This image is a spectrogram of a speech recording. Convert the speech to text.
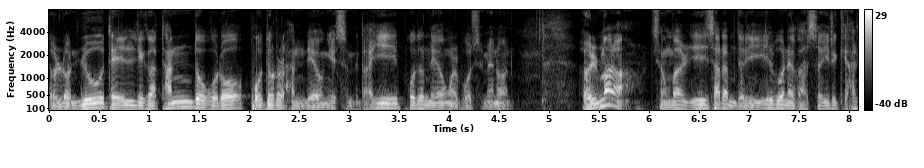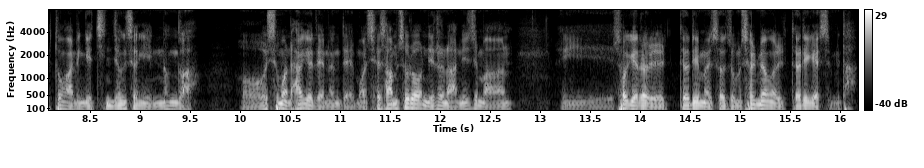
언론 뉴데일리가 단독으로 보도를 한 내용이 있습니다. 이 보도 내용을 보시면은 얼마나 정말 이 사람들이 일본에 가서 이렇게 활동하는 게 진정성이 있는가 어, 의심을 하게 되는데 뭐 새삼스러운 일은 아니지만 이 소개를 드리면서 좀 설명을 드리겠습니다.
